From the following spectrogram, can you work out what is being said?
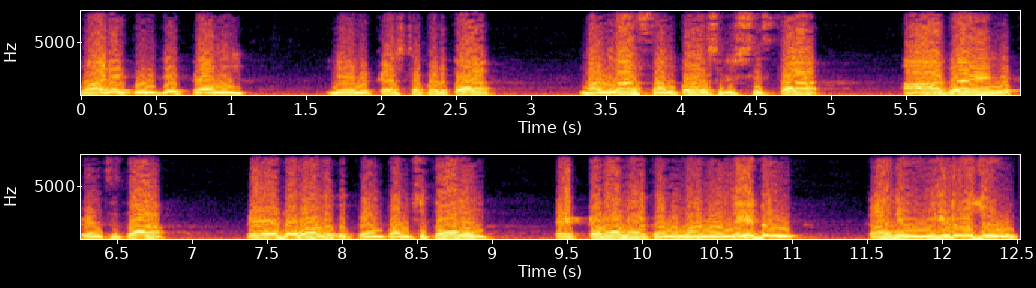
వారికి కూడా చెప్పాను. నేను కష్టపడతా మళ్ళా సంపద సృష్టిస్తా ఆదాయాన్ని పెంచుతా పేదవాళ్ళకు పంచుతాను. ఎక్కడా నాకు అనుమానం లేదు. కానీ ఈ రోజు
